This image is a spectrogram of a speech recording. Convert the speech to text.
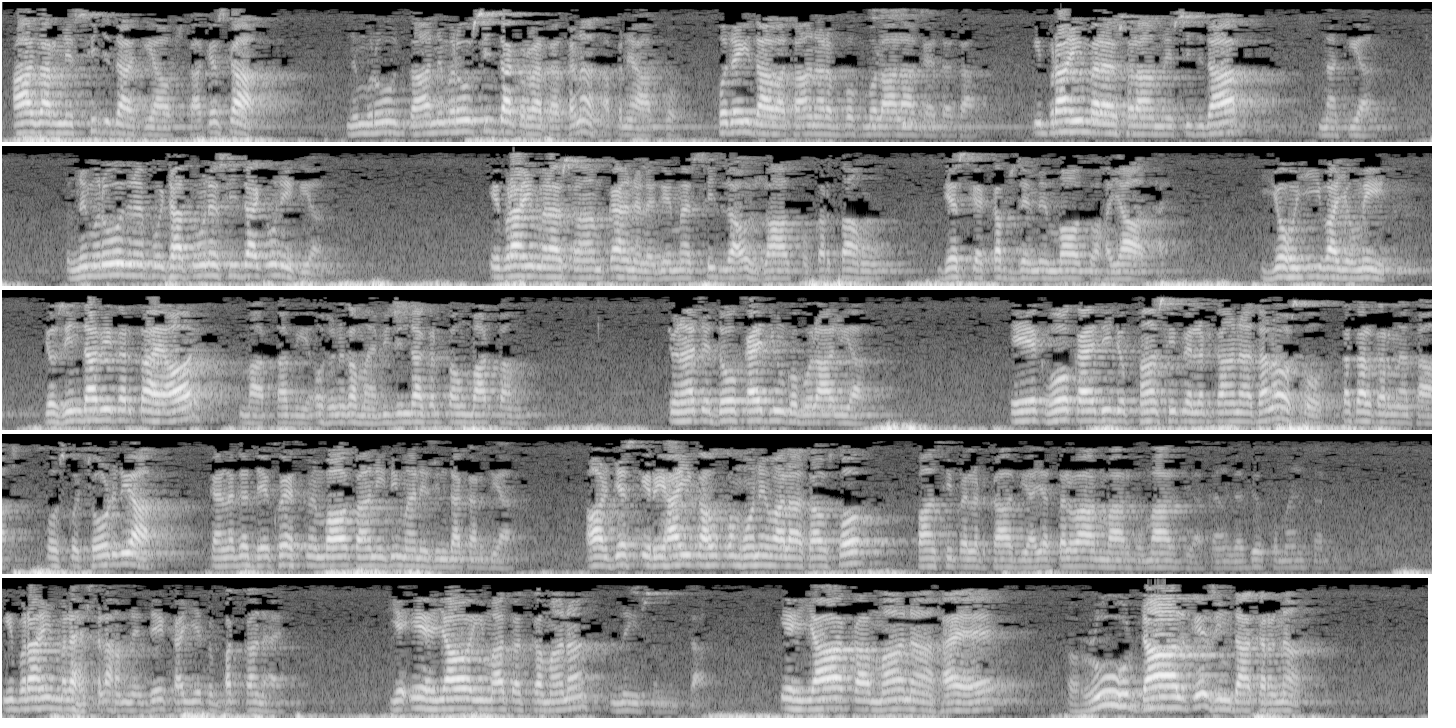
آزر نے سجدہ کیا اس کا۔ کس کا؟ نمرود کا۔ نمرود سجدہ کرواتا تھا نا، اپنے آپ کو۔ خود ہی دعوت تھا نا رب ملالا کہتا تھا۔ ابراہیم علیہ السلام نے سجدہ نہ کیا۔ تو نمرود نے پوچھا، تو نے سجدہ کیوں نہیں کیا؟ ابراہیم علیہ السلام کہنے لگے، میں سجدہ اس ذات کو کرتا ہوں جس کے قبضے میں موت و حیات ہے۔ یو جی و امید جو زندہ بھی کرتا ہے اور مارتا بھی ہے۔ اس نے کہا، میں بھی زندہ کرتا ہوں، مارتا ہوں۔ چنانچہ دو قیدیوں کو بلا لیا۔ ایک وہ قیدی جو پھانسی پہ لٹکانا تھا نا، اس کو قتل کرنا تھا اس کو چھوڑ دیا۔ کہنے لگے، دیکھو، اس میں موت آنی تھی، میں نے زندہ کر دیا۔ اور جس کی رہائی کا حکم ہونے والا تھا، اس کو پھانسی پہ لٹکا دیا یا تلوار مار کے مار دیا۔ کہنے لگا دیکھو، میں نے کر دیا۔ ابراہیم علیہ السلام نے دیکھا، یہ تو پکن ہے۔ یہ احیا عمارت کا معنی نہیں سمجھتا۔ احیا کا معنی ہے روح ڈال کے زندہ کرنا۔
